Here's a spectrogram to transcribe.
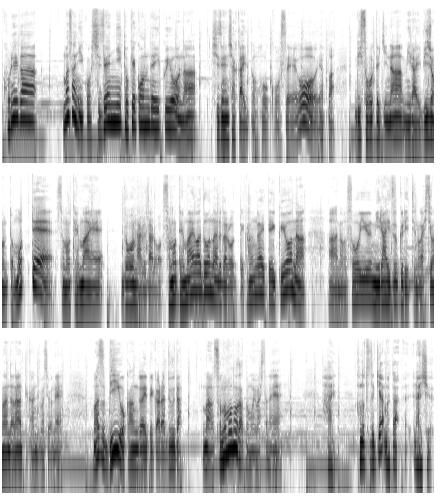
これがまさにこう自然に溶け込んでいくような自然社会の方向性をやっぱ理想的な未来ビジョンと持ってその手前どうなるだろうその手前はどうなるだろうって考えていくようなあのそういう未来づくりっていうのが必要なんだなって感じますよね。まず B を考えてから Do だ？まあそのものだと思いましたね。はい。この続きはまた来週。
